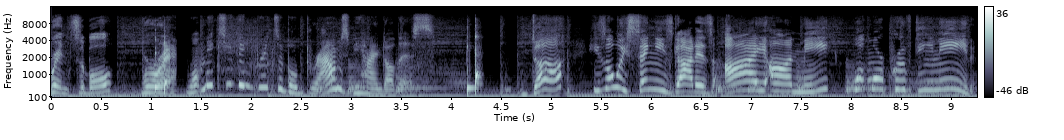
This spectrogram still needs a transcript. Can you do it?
Principal Brown. What makes you think Principal Brown's behind all this? Duh. He's always saying he's got his eye on me. What more proof do you need?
